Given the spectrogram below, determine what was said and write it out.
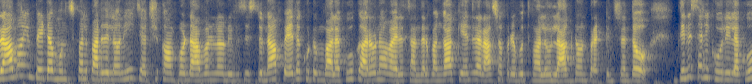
రామాయంపేట మున్సిపల్ పరిధిలోని చర్చి కాంపౌండ్ ఆవరణలో నివసిస్తున్న పేద కుటుంబాలకు కరోనా వైరస్ సందర్భంగా కేంద్ర రాష్ట్ర ప్రభుత్వాలు లాక్డౌన్ ప్రకటించడంతో దినసరి కూలీలకు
